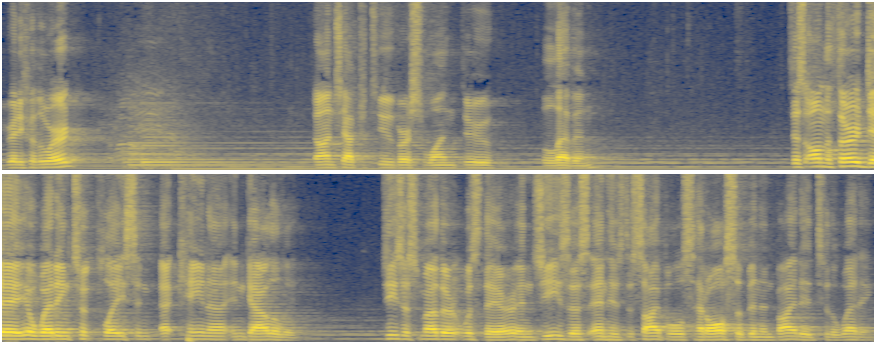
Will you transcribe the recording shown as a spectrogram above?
You ready for the word? John chapter 2, verse 1 through 11. It says, On the third day, a wedding took place in, at Cana in Galilee. Jesus' mother was there, and Jesus and his disciples had also been invited to the wedding.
